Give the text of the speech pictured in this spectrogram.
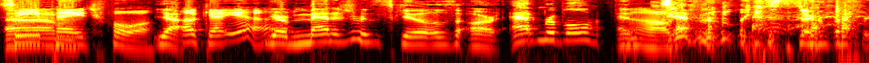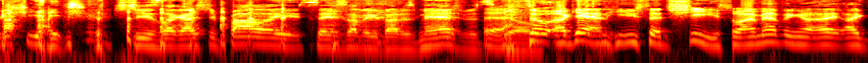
See Um, page four. Yeah. Okay, yeah. Your management skills are admirable and Oh. definitely deserve appreciation. She's like, I should probably say something about his management skills. So again, you said she, so I'm having. I I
